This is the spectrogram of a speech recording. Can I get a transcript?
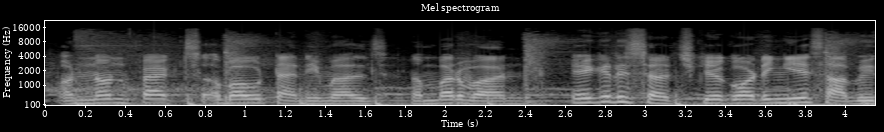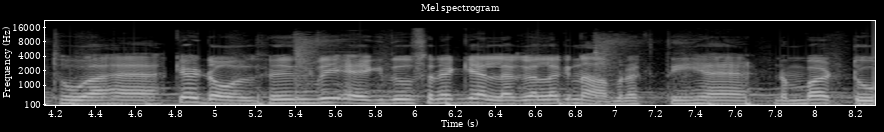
Unknown facts about animals number one एक रिसर्च के अकॉर्डिंग ये साबित हुआ है कि डॉल्फिन भी एक दूसरे के अलग अलग नाम रखती हैं। नंबर टू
